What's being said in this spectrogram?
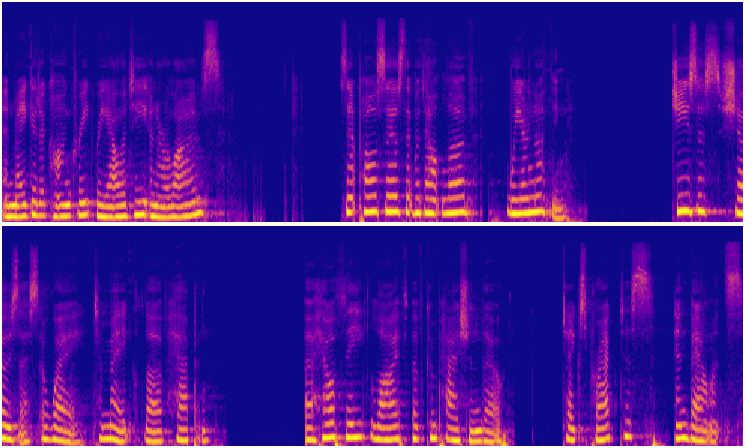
and make it a concrete reality in our lives. St. Paul says that without love, we are nothing. Jesus shows us a way to make love happen. A healthy life of compassion, though, takes practice and balance.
